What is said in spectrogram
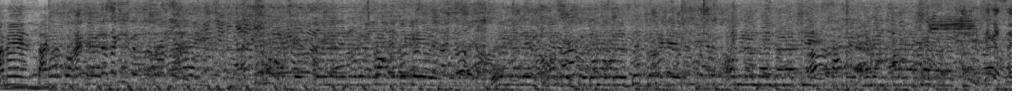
আমি তাকে অভিনন্দন জানাচ্ছি এবং ঠিক আছে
